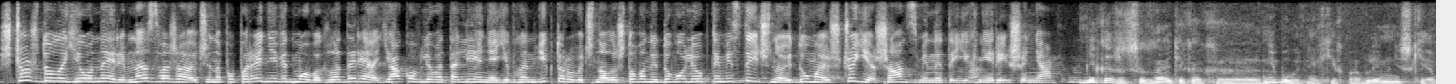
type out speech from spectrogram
Що ж до легіонерів, незважаючи на попередні відмови гладаря Яковлєва та Леня, Євген Вікторович налаштований доволі оптимістично і думає, що є шанс змінити їхні рішення. Мне кажется, знаете, как э, не будет никаких проблем ни с кем,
